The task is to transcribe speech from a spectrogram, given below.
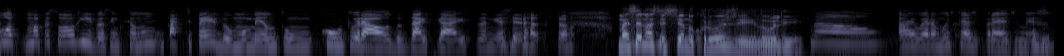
uma, uma pessoa horrível, assim, porque eu não participei do momento cultural do Zeitgeist da minha geração. Mas você não assistia no Cruz, Luli? Não. Ah, eu era muito pé de prédio mesmo.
